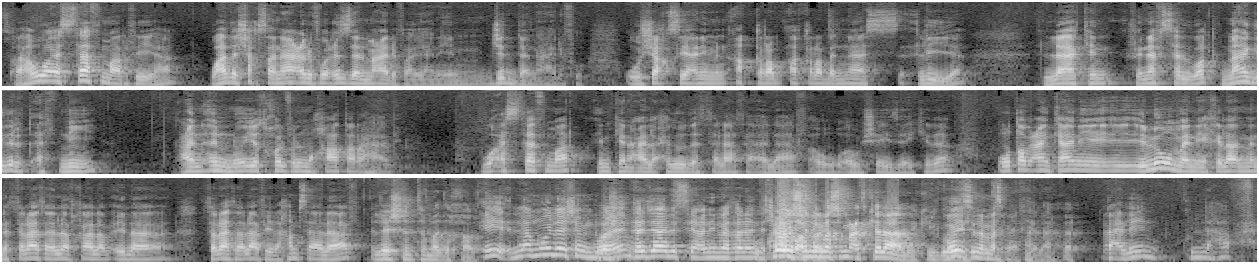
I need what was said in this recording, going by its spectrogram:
فهو استثمر فيها وهذا شخص أنا أعرفه عز المعرفة يعني جدا أعرفه وشخص يعني من أقرب أقرب الناس لي. لكن في نفس الوقت ما قدرت أثنيه عن إنه يدخل في المخاطرة هذه. وأستثمر يمكن على حدود الثلاثة ألاف أو أو شيء زي كذا. وطبعا كان يلومني خلال من الثلاثة ألاف خالف إلى ثلاثة ألاف إلى خمسة ألاف. ليش أنت ما دخلت؟ إيه لا مو ليش وش... أنت جالس يعني مثلا كويس إني ما سمعت كلامك يقول. كويس إني ما سمعت كلامك. بعدين كلها راحت.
